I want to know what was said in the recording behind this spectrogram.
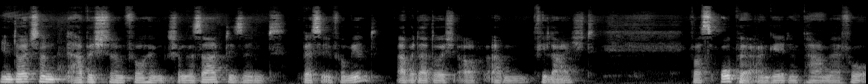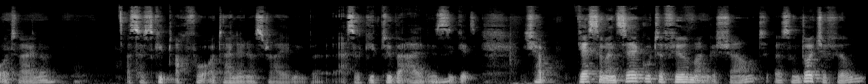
In Deutschland habe ich schon vorhin schon gesagt, die sind besser informiert, aber dadurch auch ähm, vielleicht, was Oper angeht, ein paar mehr Vorurteile. Also es gibt auch Vorurteile in Australien. Also es gibt überall. Ich habe gestern einen sehr guten Film angeschaut, also ein deutscher Film,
